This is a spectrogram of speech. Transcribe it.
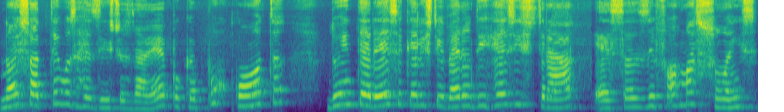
nós só temos registros da época por conta do interesse que eles tiveram de registrar essas informações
